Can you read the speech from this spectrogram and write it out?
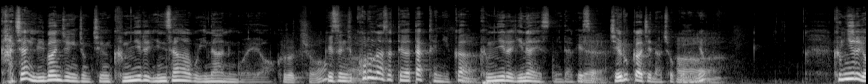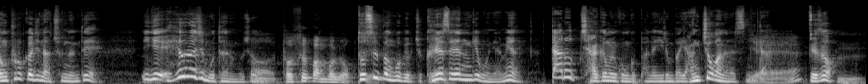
가장 일반적인 정책은 금리를 인상하고 인하하는 거예요. 그렇죠. 그래서 이제 아. 코로나 사태가 딱 되니까 아. 금리를 인하했습니다. 그래서 예. 제로까지 낮췄거든요. 아. 금리를 0%까지 낮췄는데 이게 헤어나지 못하는 거죠. 어, 더쓸 방법이 없죠. 더쓸 방법이 없죠. 그래서 예. 하는 게 뭐냐면 따로 자금을 공급하는 이른바 양적 완화를 씁니다. 예. 그래서 음.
